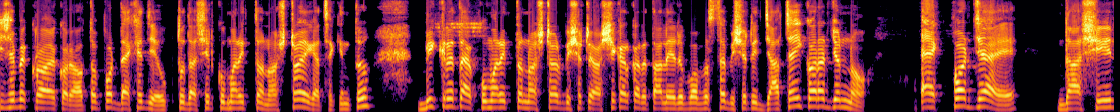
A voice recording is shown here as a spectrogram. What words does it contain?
হিসেবে ক্রয় করে, অতঃপর দেখে যে উক্ত দাসীর কুমারিত্ব নষ্ট হয়ে গেছে, কিন্তু বিক্রেতা কুমারিত্ব নষ্ট হওয়ার বিষয়টি অস্বীকার করে, তাহলে এরূপ অবস্থা বিষয়টি যাচাই করার জন্য এক পর্যায়ে দাসীর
